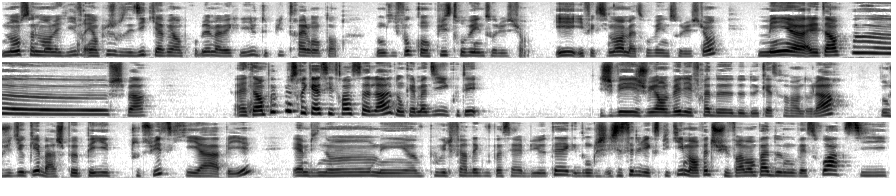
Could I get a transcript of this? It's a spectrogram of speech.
non seulement les livres, et en plus, je vous ai dit qu'il y avait un problème avec les livres depuis très longtemps. Donc, il faut qu'on puisse trouver une solution. Et effectivement, elle m'a trouvé une solution mais euh, elle était un peu je sais pas elle était un peu plus récalcitrante celle-là donc elle m'a dit écoutez je vais je vais enlever les frais de, de, 80 dollars donc je lui dis ok bah je peux payer tout de suite ce qu'il y a à payer et elle me dit non mais euh, vous pouvez le faire dès que vous passez à la bibliothèque donc j'essaie de lui expliquer mais en fait je suis vraiment pas de mauvaise foi si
